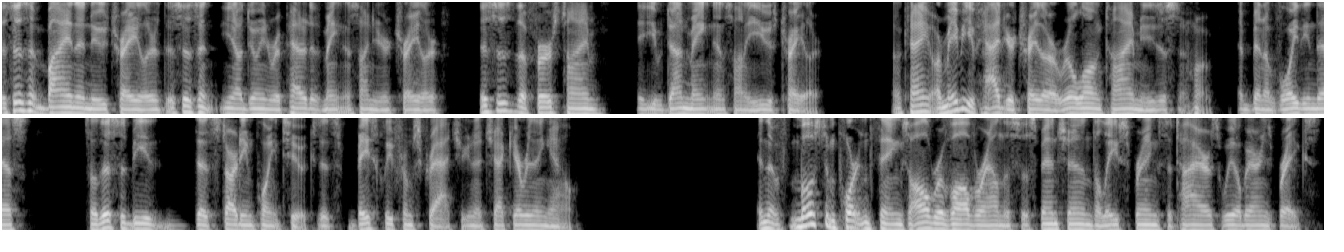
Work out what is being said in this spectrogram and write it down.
This isn't buying a new trailer. This isn't, you know, doing repetitive maintenance on your trailer. This is the first time that you've done maintenance on a used trailer. Okay. Or maybe you've had your trailer a real long time and you just have been avoiding this. So this would be the starting point too, because it's basically from scratch. You're going to check everything out. And the most important things all revolve around the suspension, the leaf springs, the tires, wheel bearings, brakes.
